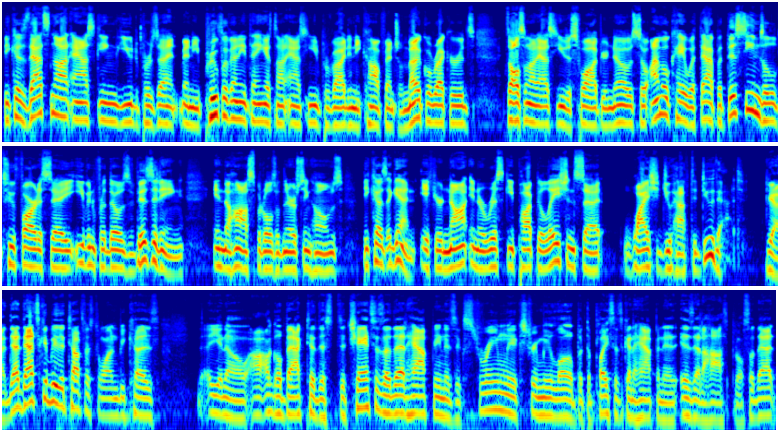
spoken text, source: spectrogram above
because that's not asking you to present any proof of anything. It's not asking you to provide any confidential medical records. It's also not asking you to swab your nose. So I'm okay with that. But this seems a little too far to say, even for those visiting in the hospitals or the nursing homes, because again, if you're not in a risky population set, why should you have to do that? Yeah, that that's gonna be the toughest one because you know I'll go back to this. The chances of that happening is extremely, extremely low. But the place it's going to happen is, at a hospital. So that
